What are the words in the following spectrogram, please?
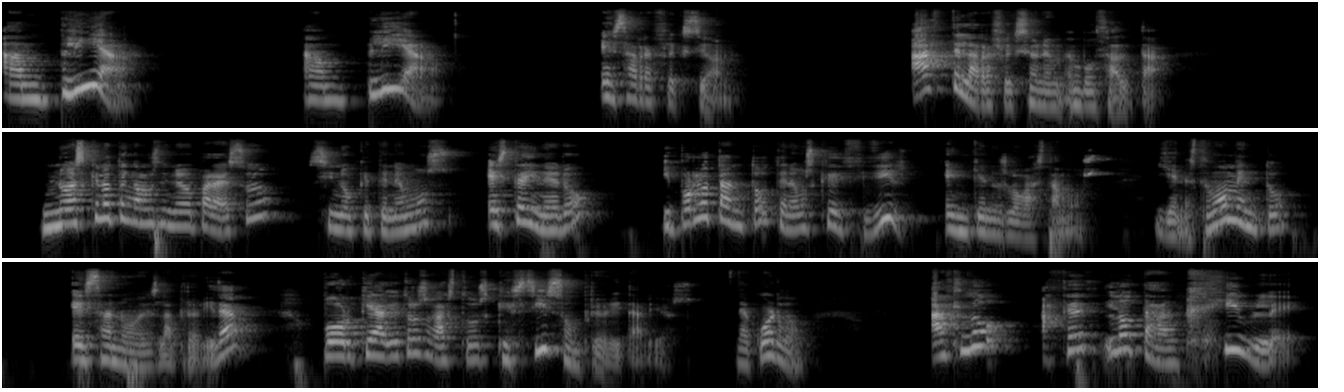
Amplía, amplía esa reflexión. Hazte la reflexión en, voz alta. No es que no tengamos dinero para eso, sino que tenemos este dinero y por lo tanto tenemos que decidir en qué nos lo gastamos. Y en este momento, esa no es la prioridad, porque hay otros gastos que sí son prioritarios. ¿De acuerdo? Hazlo, hacedlo tangible.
